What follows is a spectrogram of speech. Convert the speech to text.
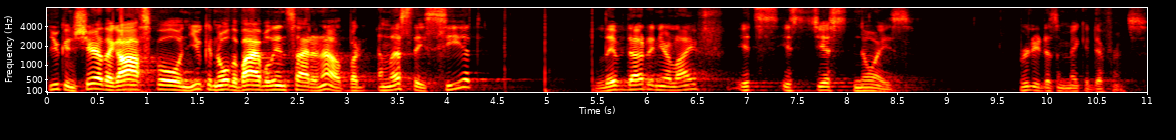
you can share the gospel and you can know the Bible inside and out, but unless they see it lived out in your life, it's, it's just noise. Really doesn't make a difference.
